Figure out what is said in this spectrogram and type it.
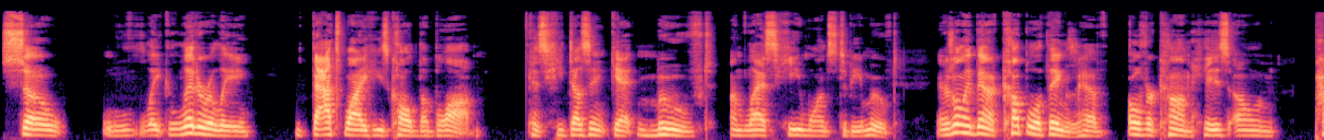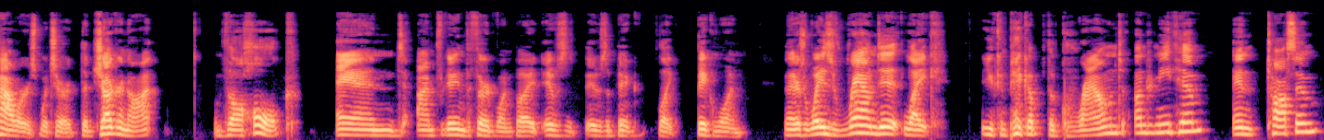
So, like, literally, that's why he's called the blob because he doesn't get moved unless he wants to be moved. There's only been a couple of things that have overcome his own powers, which are the Juggernaut, the Hulk, and I'm forgetting the third one, but it was it was a big like big one. And there's ways around it, like you can pick up the ground underneath him and toss him,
